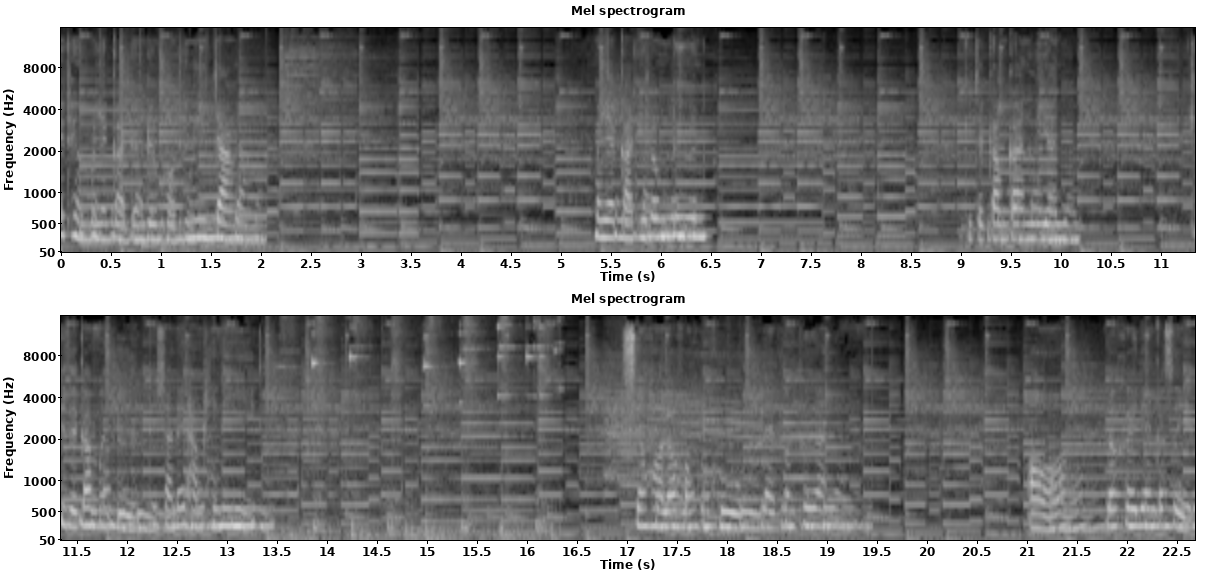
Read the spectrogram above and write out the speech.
ิดถึงบรรยากาศเดิมๆของที่นี่จัง บรรยากาศที่ร่มรื่น กิจกรรมการเรียน กิจกรรมอื่นๆที่ฉันได้ทำที่นี่ เสียงหัวเราะของคุณครูและเพื่อนๆ อ๋อ เราเคยเรียนเกษตร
